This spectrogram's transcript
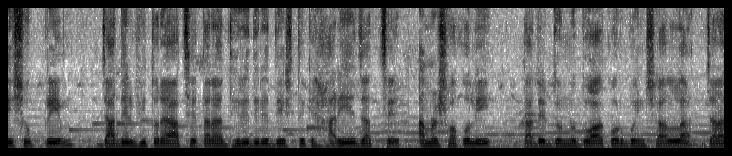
দেশপ্রেম যাদের ভিতরে আছে, তারা ধীরে ধীরে দেশ থেকে হারিয়ে যাচ্ছে। আমরা সকলেই তাদের জন্য দোয়া করব ইনশাআল্লাহ। যারা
